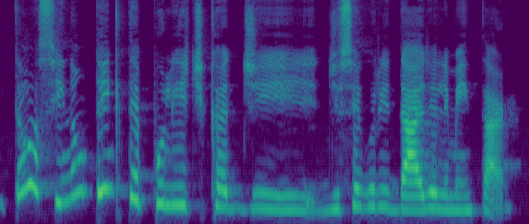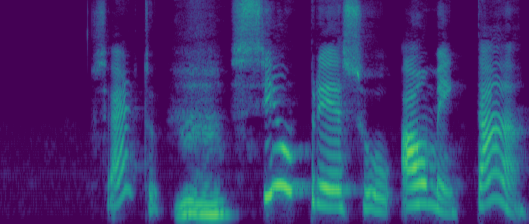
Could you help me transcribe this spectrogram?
Então, assim, não tem que ter política de, de segurança alimentar, certo? Uhum. Se o preço aumentar,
